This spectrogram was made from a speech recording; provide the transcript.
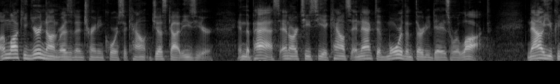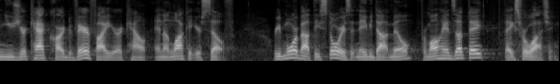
Unlocking your non-resident training course account just got easier. In the past, NRTC accounts inactive more than 30 days were locked. Now you can use your CAC card to verify your account and unlock it yourself. Read more about these stories at Navy.mil. From All Hands Update, thanks for watching.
